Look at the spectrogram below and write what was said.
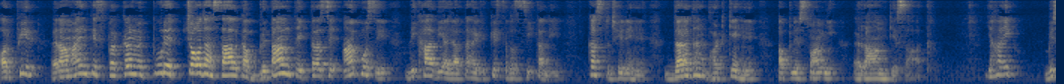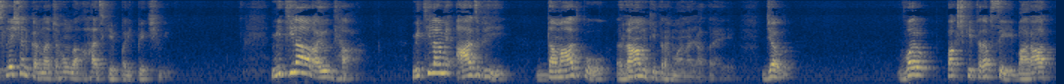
और फिर रामायण के इस प्रकरण में पूरे चौदह साल का वृतांत एक तरह से आँखों से दिखा दिया जाता है कि किस तरह सीता ने कष्ट झेले हैं दर दर भटके हैं अपने स्वामी राम के साथ। यहाँ एक विश्लेषण करना चाहूँगा आज के परिप्रेक्ष्य में। मिथिला और अयोध्या, मिथिला में आज भी दामाद को राम की तरह माना जाता है। जब वर पक्ष की तरफ़ से बारात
